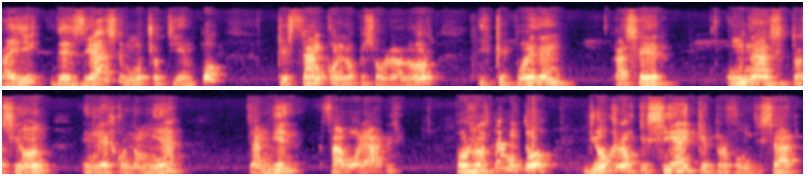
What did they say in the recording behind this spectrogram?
ahí desde hace mucho tiempo que están con López Obrador y que pueden hacer una situación en la economía también favorable. Por lo tanto, yo creo que sí hay que profundizar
